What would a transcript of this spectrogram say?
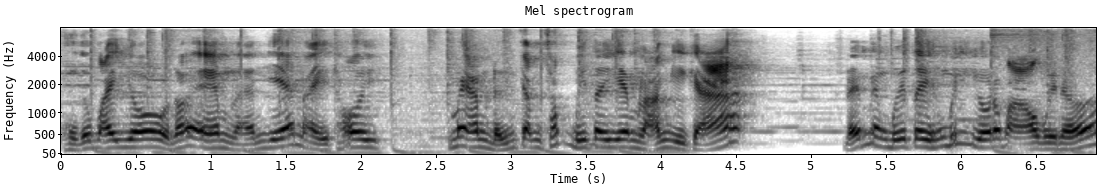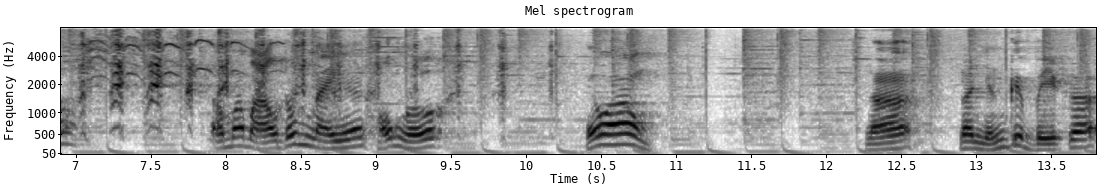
thì tôi bay vô rồi nói em là em vé này thôi. Mấy anh đừng chăm sóc bt em làm gì cả. Để mấy anh bt không biết vô đó bào gì nữa. Đâu má bào trúng này khổ ngược. Hiểu không? Đó nên những cái việc đó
